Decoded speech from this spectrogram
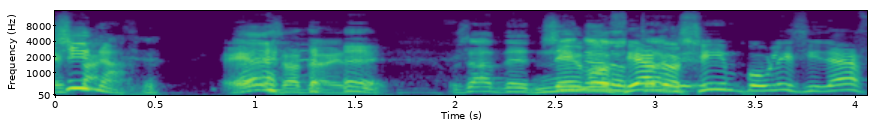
China. Exactamente. O sea, de China lo Negociado sin publicidad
